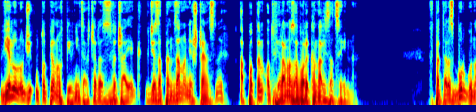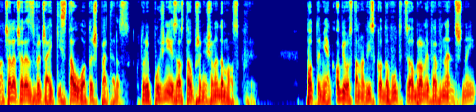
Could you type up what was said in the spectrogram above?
Wielu ludzi utopiono w piwnicach Czerez zwyczajek, gdzie zapędzano nieszczęsnych, a potem otwierano zawory kanalizacyjne. W Petersburgu na czele Czerez zwyczajki stał Łotysz Peters, który później został przeniesiony do Moskwy. Po tym, jak objął stanowisko dowódcy obrony wewnętrznej,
